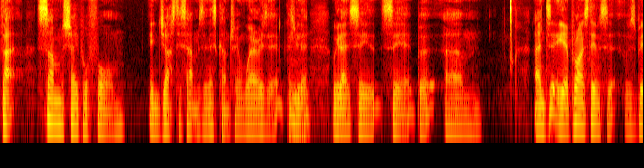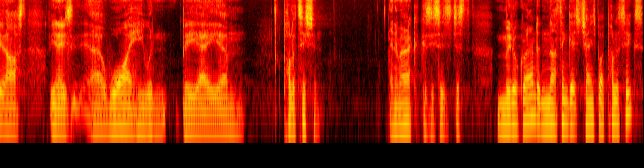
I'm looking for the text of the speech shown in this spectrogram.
that some shape or form injustice happens in this country, and where is it? Because we Mm. don't we don't see see it. But um, and yeah, Bryan Stevenson was being asked, you know, uh, why he wouldn't be a um, politician in America because he says it's just middle ground and nothing gets changed by politics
